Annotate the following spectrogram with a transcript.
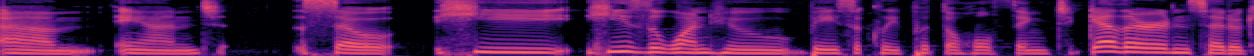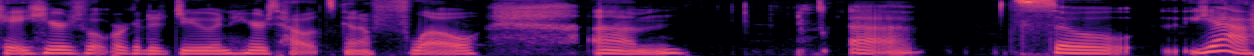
um, and so he he's the one who basically put the whole thing together and said, okay, here's what we're going to do, and here's how it's going to flow. Um, uh, so yeah,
